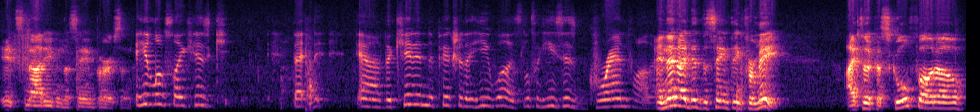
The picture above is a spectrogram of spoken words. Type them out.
it's not even the same person. He looks like his ki- that uh, the kid in the picture that he was looks like he's his grandfather. And then I did the same thing for me. I took a school photo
